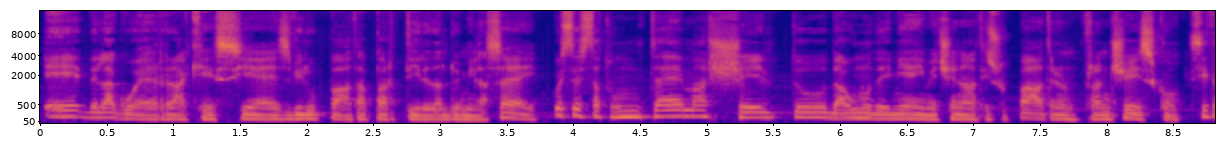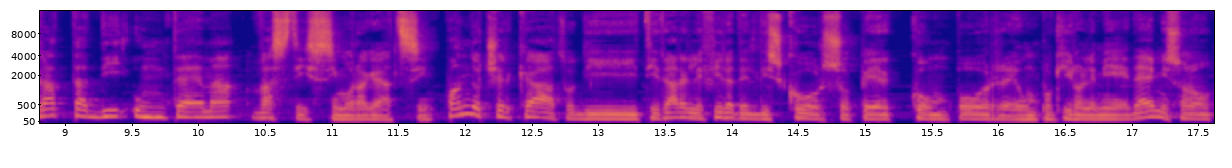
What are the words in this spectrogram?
e della guerra che si è sviluppata a partire dal 2006. Questo è stato un tema scelto da uno dei miei mecenati su Patreon, Francesco. Si tratta di un tema vastissimo, ragazzi. Quando ho cercato di tirare le fila del discorso per comporre un pochino le mie idee, mi sono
